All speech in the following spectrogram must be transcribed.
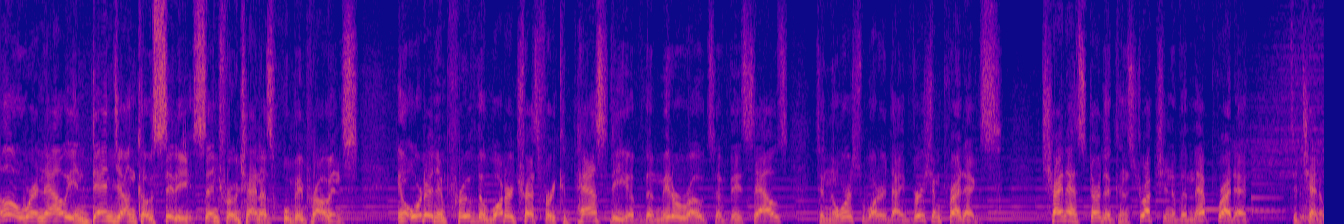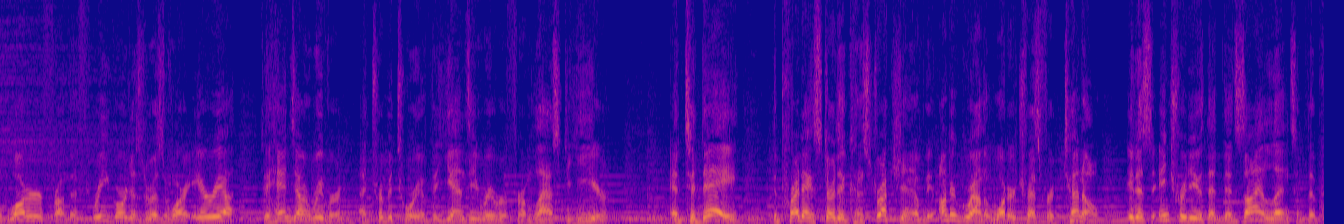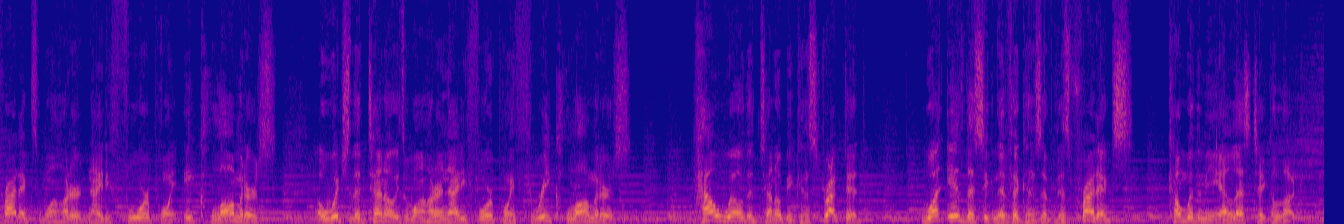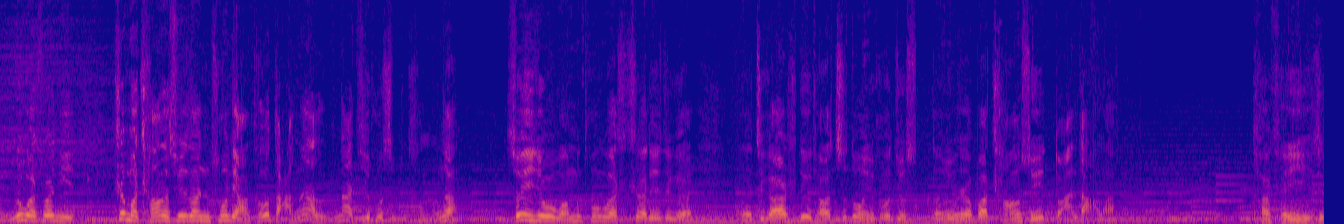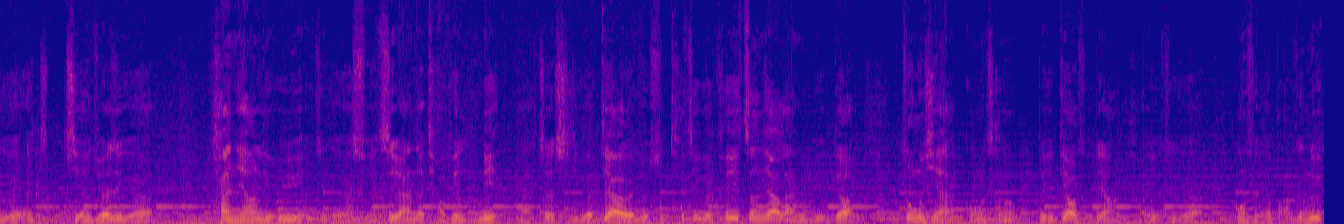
Hello, we're now in Danjiangkou City, central China's Hubei province. In order to improve the water transfer capacity of the middle roads of the south to north water diversion projects, China has started the construction of a MET project to channel water from the Three Gorges Reservoir area to Hanjiang River, a tributary of the Yangtze River from last year. And today, the project started construction of the underground water transfer tunnel. It has introduced the design length of the project's 194.8 kilometers, of which the tunnel is 194.3 kilometers. How will the tunnel be constructed? What is the significance of this project? Come with me and let's take a look. 如果说你这么长的隧道，你从两头打，那那几乎是不可能的。所以就是我们通过设立这个，呃，这个二十六条支洞以后，就是等于说把长水短打了。它可以这个解决这个 汉江流域这个水资源的调配能力，啊，这是一个。第二个就是它这个可以增加南水北调中线工程北调水量，还有这个供水的保证率。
